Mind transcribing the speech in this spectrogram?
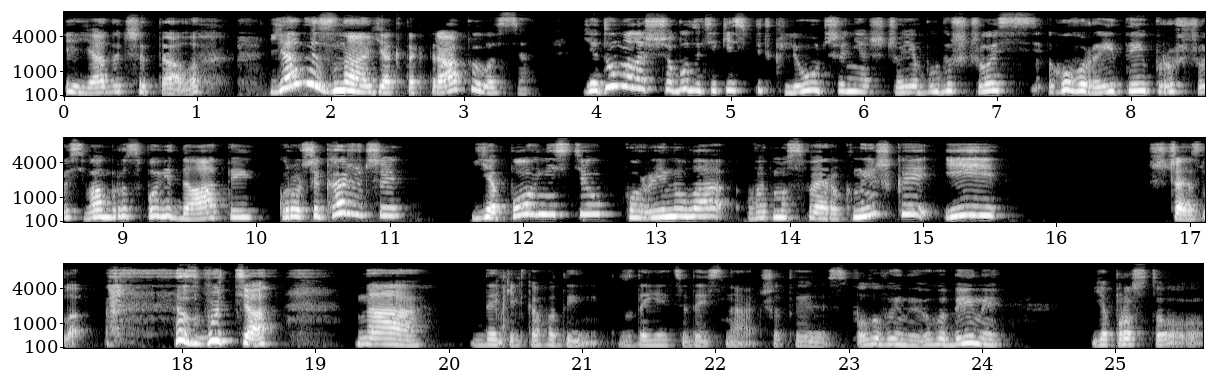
І я дочитала. Я не знаю, як так трапилося. Я думала, що будуть якісь підключення, що я буду щось говорити, про щось вам розповідати. Коротше кажучи, я повністю поринула в атмосферу книжки і щезла з буття на декілька годин. Здається, десь на 4,5 години я просто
